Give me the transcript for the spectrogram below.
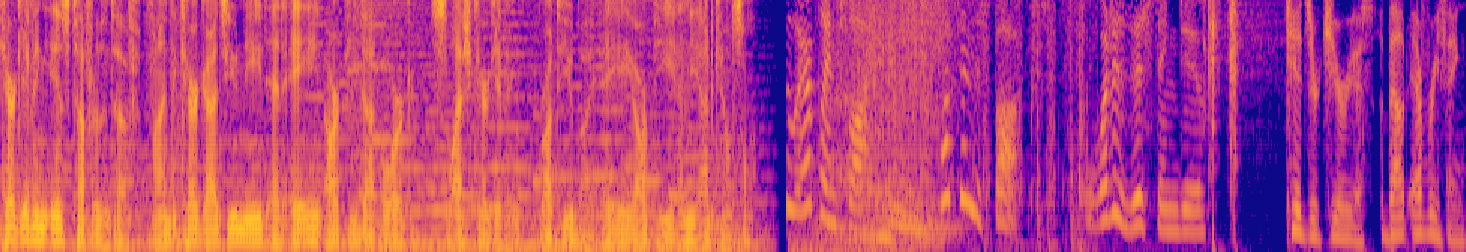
Caregiving is tougher than tough. Find the care guides you need at aarp.org slash caregiving. Brought to you by AARP and the Ad Council. Airplanes fly? What's in this box? What does this thing do? Kids are curious about everything,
